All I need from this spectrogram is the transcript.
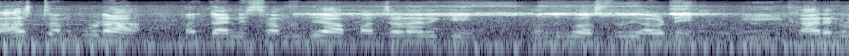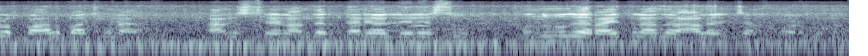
రాష్ట్రం కూడా మరి దాన్ని సమృద్ధిగా పంచడానికి ముందుకు వస్తుంది కాబట్టి ఈ కార్యక్రమంలో పాల్పంచుకున్న కాంగ్రెస్ శ్రేణులు అందరూ ధన్యవాదాలు తెలియస్తూ ముందు ముందుగా రైతులందరూ ఆలోచించాలని కోరుకుంటున్నాను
